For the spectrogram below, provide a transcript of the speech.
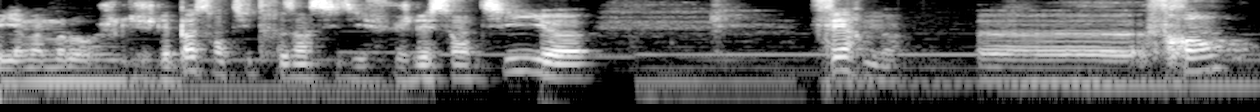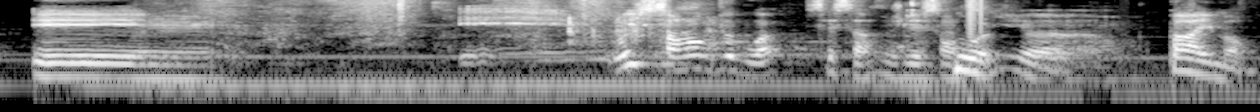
Yamamuro. Je, je l'ai pas senti très incisif. Je l'ai senti ferme, franc et, et oui, sans langue de bois. C'est ça. Je l'ai senti. Pareillement.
